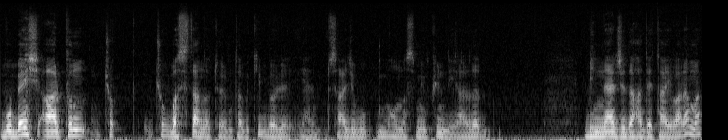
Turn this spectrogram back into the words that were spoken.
bu beş arpın çok çok basit anlatıyorum tabii ki böyle yani sadece bu olması mümkün değil. Arada binlerce daha detay var ama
